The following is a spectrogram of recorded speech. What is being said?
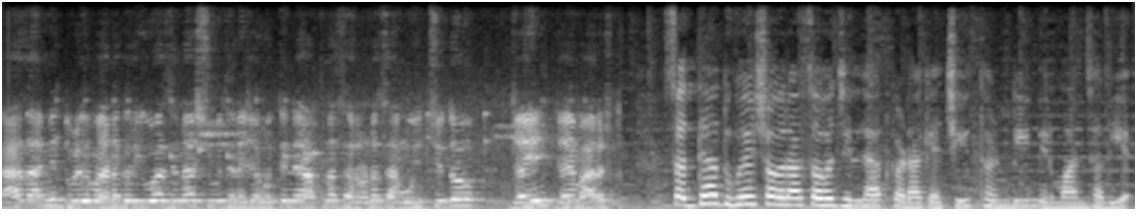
आज आम्ही धुळे महानगर युवा सेना शिवसेनेच्या वतीने आपणा सर्वांना सांगू इच्छितो. जय हिंद जय महाराष्ट्र. सध्या धुळे शहरासह जिल्ह्यात कडाक्याची थंडी निर्माण झाली आहे.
